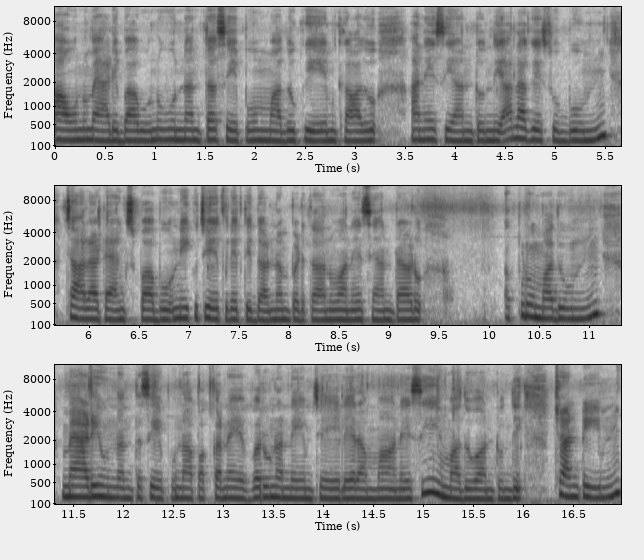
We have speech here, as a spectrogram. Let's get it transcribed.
అవును మ్యాడీ బాబు నువ్వు ఉన్నంతసేపు మధుకు ఏం కాదు అనేసి అంటుంది. అలాగే సుబ్బు చాలా థ్యాంక్స్ బాబు నీకు చేతులెత్తి దండం పెడతాను అనేసి అంటాడు. అప్పుడు మధు మ్యాడీ ఉన్నంతసేపు నా పక్కన ఎవ్వరు నన్ను ఏం చేయలేరమ్మా అనేసి మధు అంటుంది. చంటి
